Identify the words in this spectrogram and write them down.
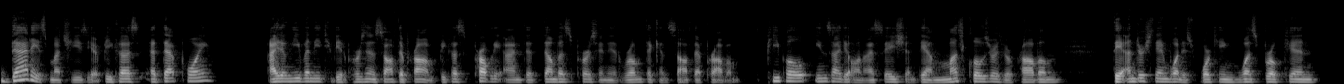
that is much easier because at that point, I don't even need to be the person to solve the problem because probably I'm the dumbest person in the room that can solve that problem. People inside the organization, they are much closer to the problem. They understand what is working, what's broken.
